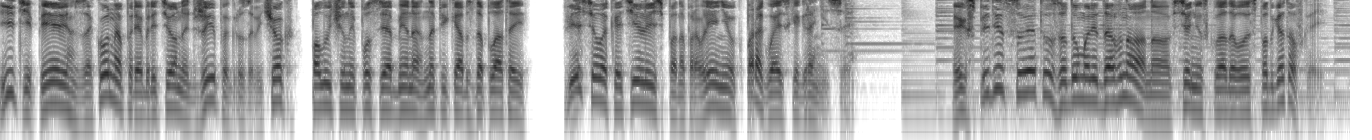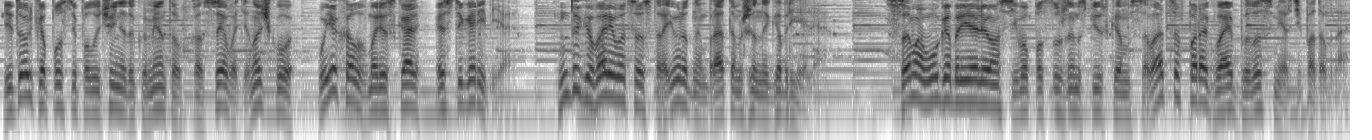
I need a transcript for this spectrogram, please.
И теперь законно приобретенный джип и грузовичок, полученный после обмена на пикап с доплатой, весело катились по направлению к парагвайской границе. Экспедицию эту задумали давно, но все не складывалось с подготовкой. И только после получения документов Хосе в одиночку уехал в Марискаль Эстигарибия договариваться с троюродным братом жены Габриэля. Самому Габриэлю с его послужным списком соваться в Парагвай было смерти подобно.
